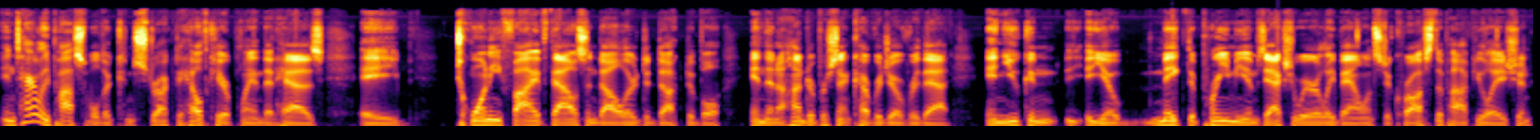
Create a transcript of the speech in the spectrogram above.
entirely possible to construct a healthcare plan that has a $25,000 deductible and then 100% coverage over that. And you can you know make the premiums actuarially balanced across the population.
